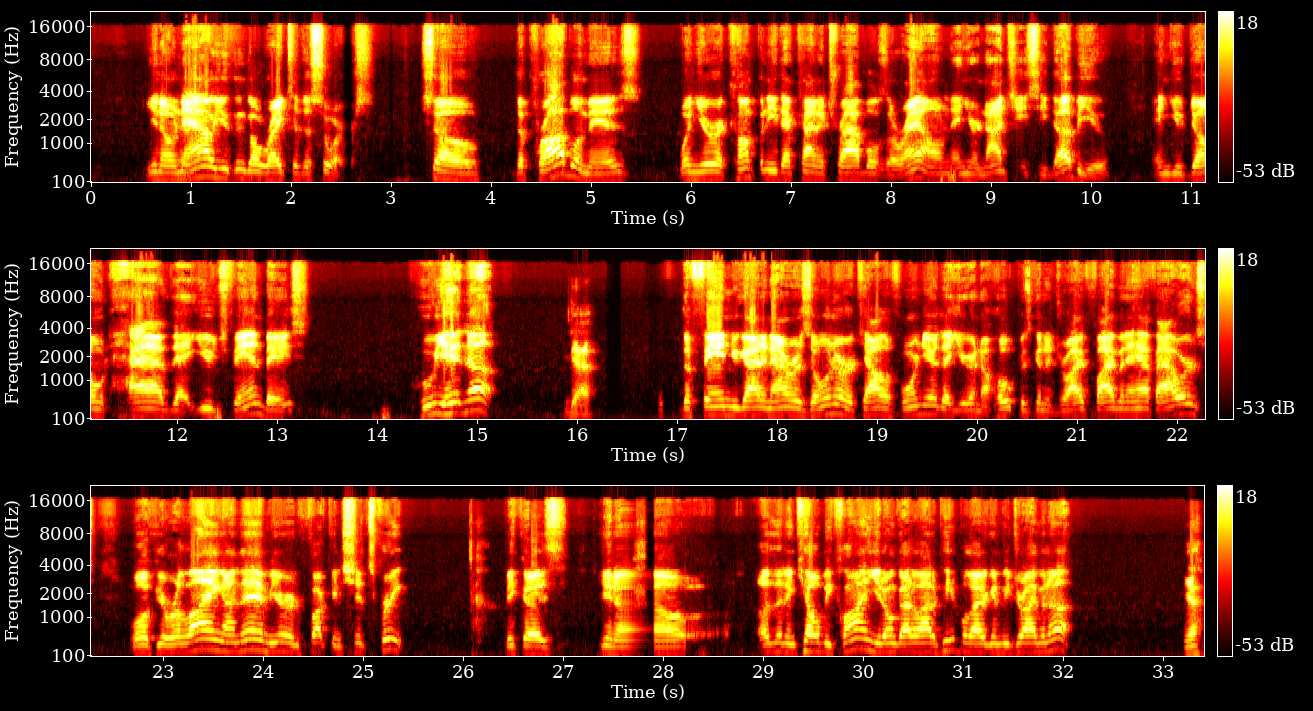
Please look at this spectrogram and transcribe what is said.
You know, yeah. now you can go right to the source. So the problem is when you're a company that kind of travels around and you're not GCW and you don't have that huge fan base, who are you hitting up? Yeah the fan you got in Arizona or California that you're going to hope is going to drive five and a half hours. Well, if you're relying on them, you're in fucking Shit's Creek because, you know, other than Kelby Klein, you don't got a lot of people that are going to be driving up. Yeah.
